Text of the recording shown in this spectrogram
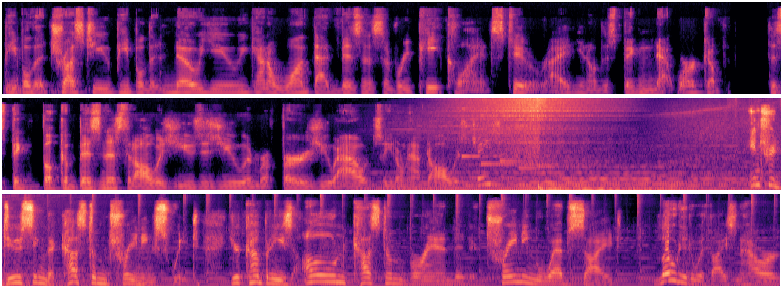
people that trust you people that know you. You kind of want that business of repeat clients too right? You know this big network of this big book of business that always uses you and refers you out so you don't have to always chase it Introducing the Custom Training Suite, your company's own custom branded training website loaded with Icenhower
